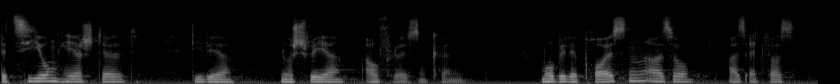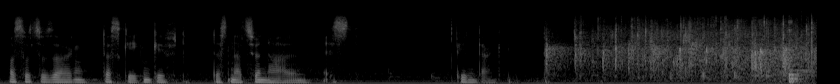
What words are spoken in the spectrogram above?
Beziehung herstellt, die wir nur schwer auflösen können. Mobile Preußen also als etwas, was sozusagen das Gegengift des Nationalen ist. Vielen Dank. Thank you.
